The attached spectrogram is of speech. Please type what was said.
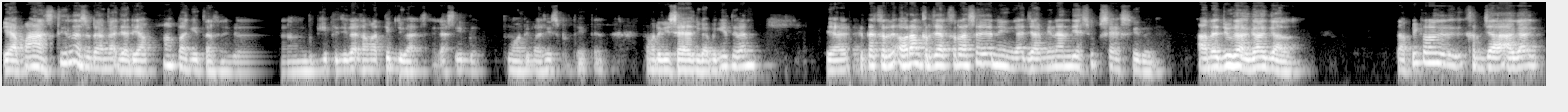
Ya pastilah sudah nggak jadi apa-apa kita saya bilang. Begitu juga sama tim juga saya kasih motivasi seperti itu. Sama diri saya juga begitu kan. Ya kita kerja orang kerja keras saya nih nggak jaminan dia sukses gitu. Ada juga gagal. Tapi kalau kerja agak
